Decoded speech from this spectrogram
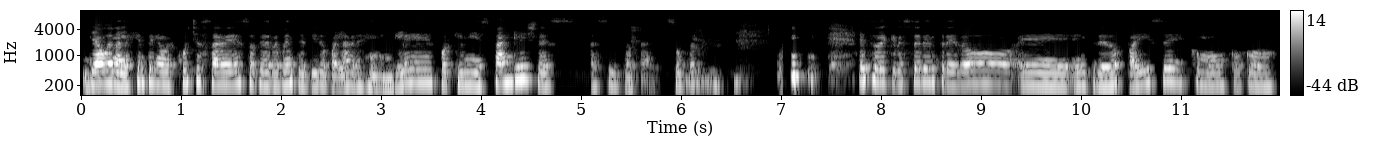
Ya bueno, la gente que me escucha sabe eso, que de repente tiro palabras en inglés, porque mi spanglish es así total, súper... Esto de crecer entre dos, eh, entre dos países es como un poco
